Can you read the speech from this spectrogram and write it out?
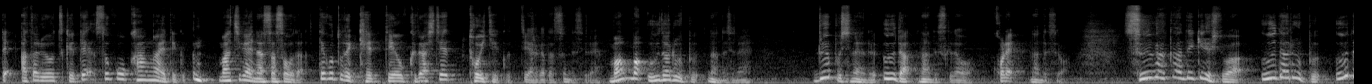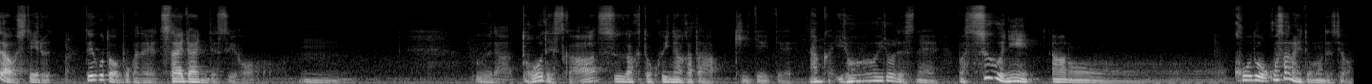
て当たりをつけてそこを考えていく。うん間違いなさそうだ。ってことで決定を下して解いていくってやり方するんですよね。まんまウーダループなんですね。ループしないのでウーダなんですけどこれなんですよ。数学ができる人はウーダループウーダをしているっていうことを僕はね伝えたいんですよ。うん。ウーダどうですか？数学得意な方聞いていて。なんかいろいろですね、まあ、すぐにあのー行動を起こさないと思うんですよ。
